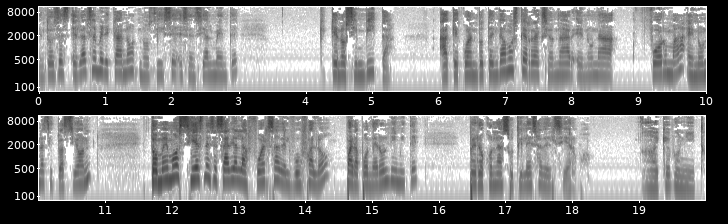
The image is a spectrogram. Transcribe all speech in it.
Entonces, el alce americano nos dice esencialmente que, que nos invita a que cuando tengamos que reaccionar en una forma, en una situación, tomemos si es necesaria la fuerza del búfalo para poner un límite, pero con la sutileza del ciervo. Ay, qué bonito.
